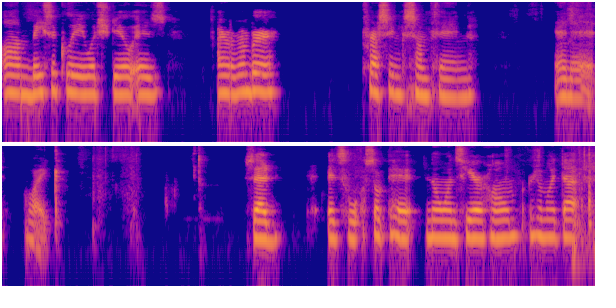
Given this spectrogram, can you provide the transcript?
Um, basically, what you do is, I remember pressing something, and it like said it's something no one's here home or something like that,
